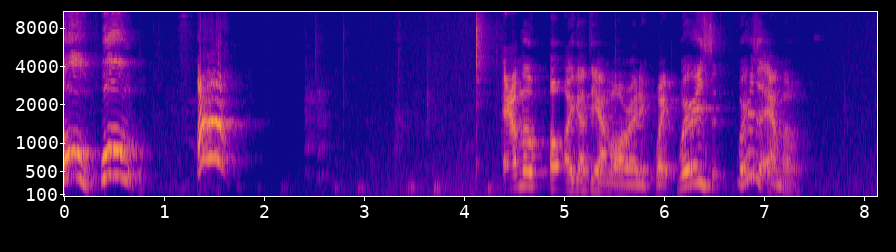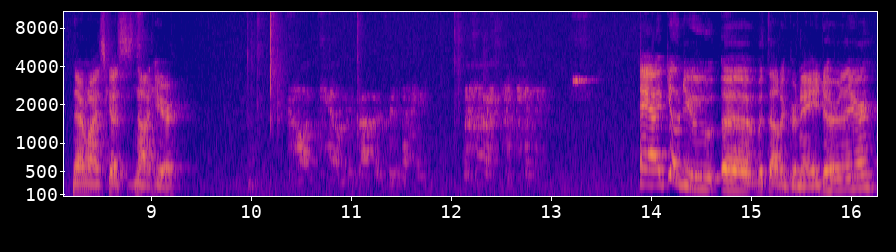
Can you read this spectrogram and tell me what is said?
Oh, whoa! Ah! Ammo. Oh, I got the ammo already. Wait, where is where's the ammo? Never mind. I guess it's not here. Can't kill me without a grenade. Hey, I killed you uh, without a grenade earlier.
